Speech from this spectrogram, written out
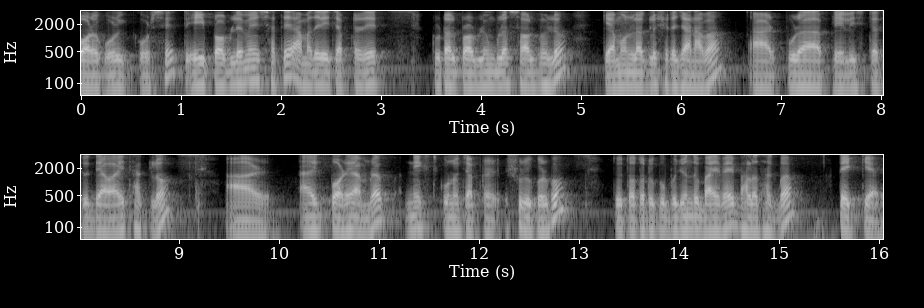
বড় করে করছে। তো এই প্রবলেমের সাথে আমাদের এই চ্যাপ্টারের টোটাল প্রবলেমগুলো সলভ হলো, কেমন লাগল সেটা জানাবা, আর পুরা প্লেলিস্টটা তো দেওয়াই থাকল। আর এরপরে আমরা নেক্সট কোনো চ্যাপ্টার শুরু করব। তো ততটুকু পর্যন্ত বাই বাই ভালো থাকবা টেক কেয়ার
